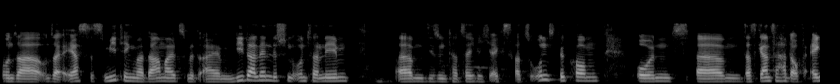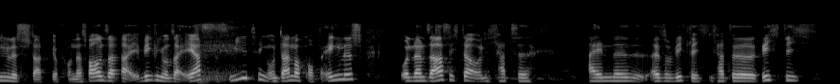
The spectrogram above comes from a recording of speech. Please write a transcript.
unser, unser erstes Meeting war damals mit einem niederländischen Unternehmen. Ähm, die sind tatsächlich extra zu uns gekommen und ähm, das Ganze hat auf Englisch stattgefunden. Das war unser, wirklich unser erstes Meeting und dann noch auf Englisch. Und dann saß ich da und ich hatte eine, also wirklich, ich hatte richtig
